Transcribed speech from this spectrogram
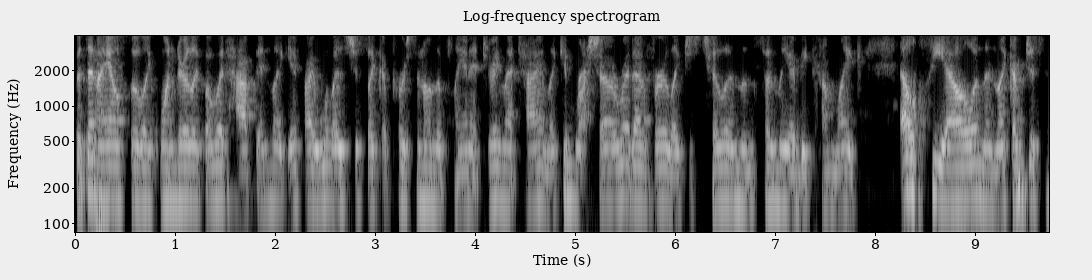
but then I also like wonder like what would happen like if I was just like a person on the planet during that time, like in Russia or whatever, like just chilling, and then suddenly I become like LCL, and then like I'm just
